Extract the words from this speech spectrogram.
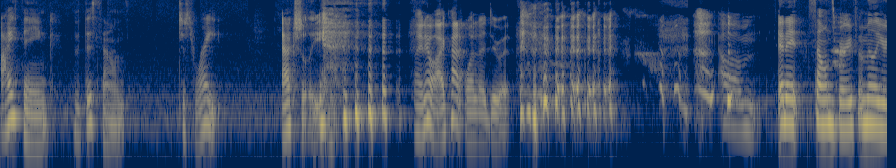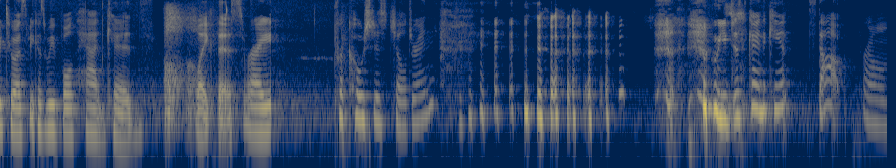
I think that this sounds just right. Actually. I know. I kind of want to do it. um, and it sounds very familiar to us because we've both had kids like this, right? Precocious children who you just kind of can't stop from.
